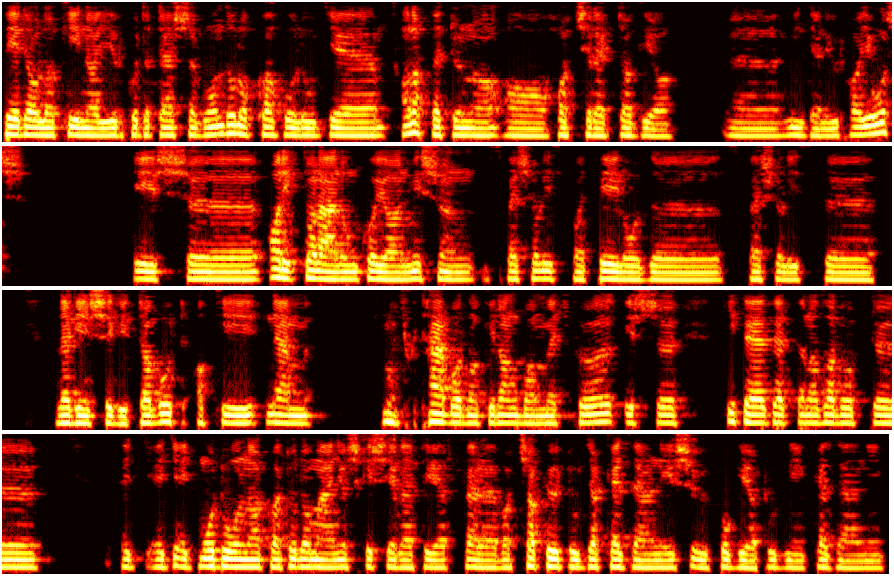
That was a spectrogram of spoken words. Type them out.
például a kínai űrkutatásra gondolok, ahol ugye alapvetően a, a hadsereg tagja minden űrhajós, és alig találunk olyan mission specialist vagy payload specialist legénységi tagot, aki nem mondjuk tábornoki rangban megy föl, és kifejezetten az adott egy, egy, egy modulnak a tudományos kísérletért felel, vagy csak ő tudja kezelni, és ő fogja tudni kezelni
